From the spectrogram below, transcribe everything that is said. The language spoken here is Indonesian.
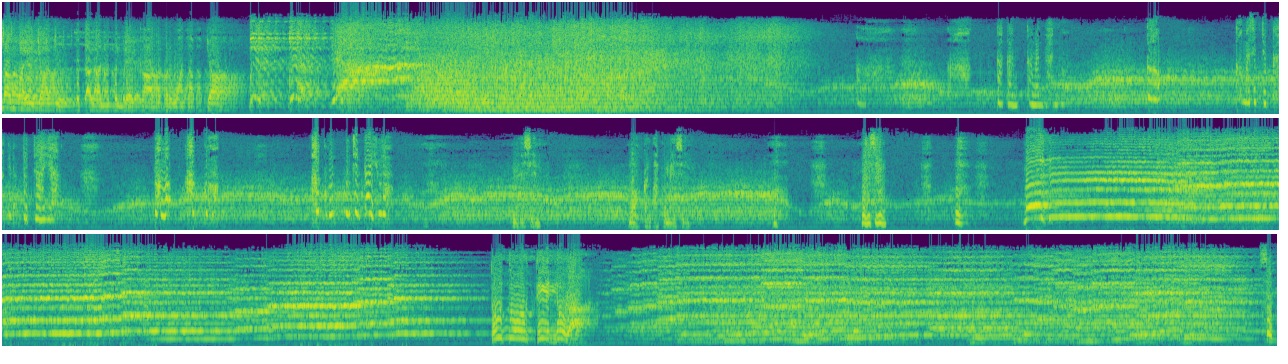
sampai jatuh ke tangan pendekar berwatak jahat. Kakang Kamandano. Kau... Kau masih juga tidak percaya bahwa aku... Aku mencintaimu. Mesin. Maafkan aku, Mesin. Oh. Mesin. Oh. Mesin! Tutur Tinula.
